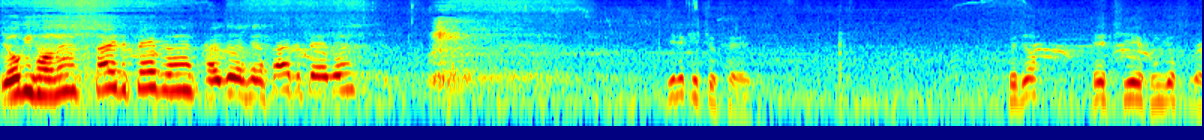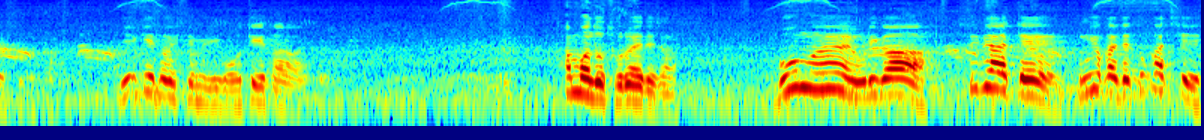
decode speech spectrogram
여기서는 사이드 백은 잘 들으세요. 사이드 백은 이렇게 좁혀야지. 그죠? 내 뒤에 공격수가 있으니까. 이렇게 서 있으면 이거 어떻게 따라갈까요? 한번 더 돌아야 되잖아. 몸을 우리가 수비할 때, 공격할 때 똑같이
